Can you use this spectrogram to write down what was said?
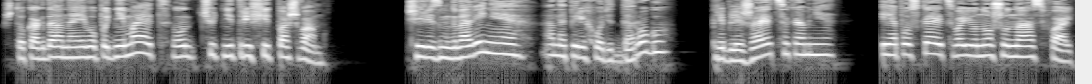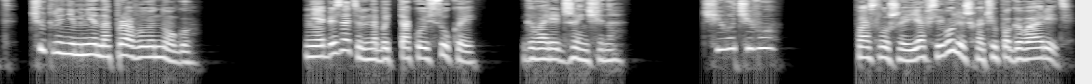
что когда она его поднимает, он чуть не трещит по швам. Через мгновение она переходит дорогу, приближается ко мне и опускает свою ношу на асфальт, чуть ли не мне на правую ногу. Не обязательно быть такой сукой, говорит женщина. Чего чего? Послушай, я всего лишь хочу поговорить.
